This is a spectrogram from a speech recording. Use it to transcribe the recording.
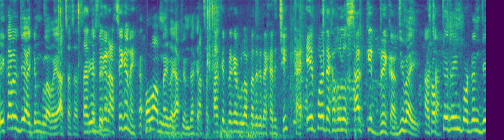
বেকারের যে আইটেমগুলো ভাই আচ্ছা আচ্ছা সার্কিট ব্রেকার আছে? এখানে? অভাব নাই ভাই আসেন দেখেন। আচ্ছা সার্কিট ব্রেকারগুলো আপনাদেরকে দেখা দিচ্ছি। হ্যাঁ এরপরে দেখা হলো সার্কিট ব্রেকার জি ভাই আচ্ছা। সবচেয়ে ইম্পর্টেন্ট যে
